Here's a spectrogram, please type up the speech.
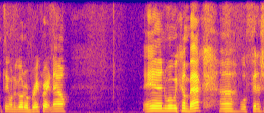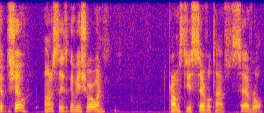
I think I'm gonna go to a break right now. And when we come back, uh, we'll finish up the show. Honestly, it's gonna be a short one. Promised you several times, several,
